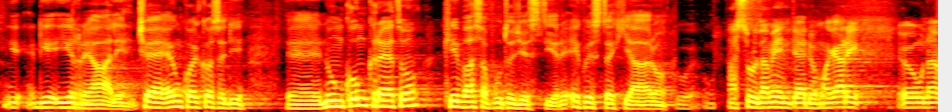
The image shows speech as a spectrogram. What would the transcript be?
di irreale, cioè è un qualcosa di eh, non concreto che va saputo gestire e questo è chiaro. Assolutamente Edo, magari eh, una,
